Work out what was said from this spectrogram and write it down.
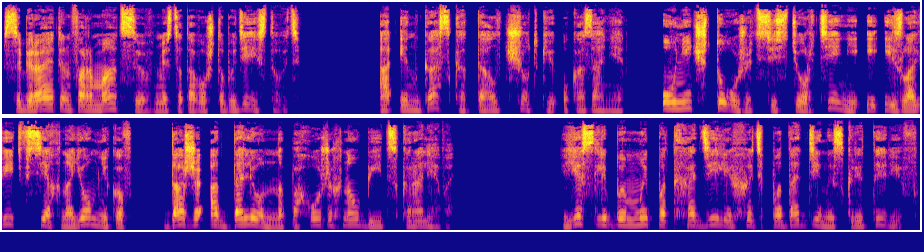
Собирает информацию вместо того, чтобы действовать. А Ингаска дал четкие указания уничтожить сестер тени и изловить всех наемников, даже отдаленно похожих на убийц королевы. Если бы мы подходили хоть под один из критериев,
